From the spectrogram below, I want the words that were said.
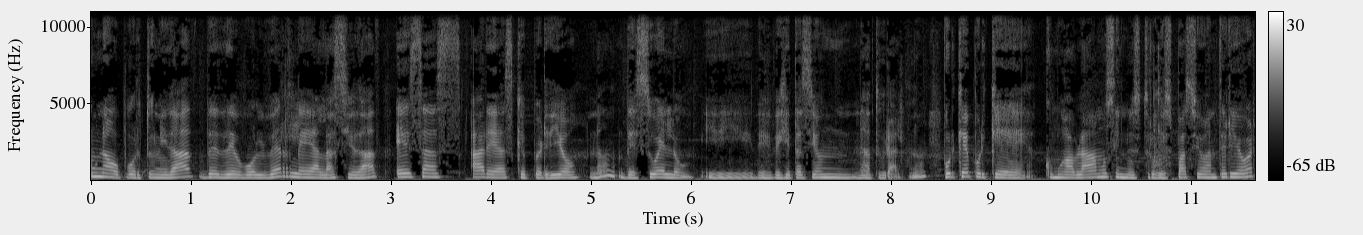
una oportunidad de devolverle a la ciudad esas áreas que perdió, ¿no? De suelo y de vegetación natural, ¿no? ¿Por qué? Porque, como hablábamos en nuestro espacio anterior,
